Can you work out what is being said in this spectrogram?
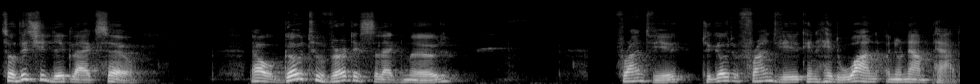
So this should look like so. Now go to vertex select mode, front view. To go to front view, you can hit 1 on your numpad,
